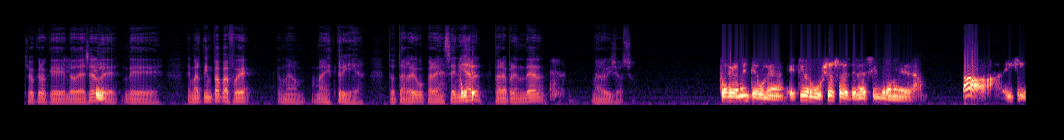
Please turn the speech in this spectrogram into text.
yo creo que lo de ayer Sí. de, de, de Martín Papa fue una maestría total, algo para enseñar, para aprender, maravilloso. Fue realmente una, estoy orgulloso de tener síndrome de Down. Ah, y,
